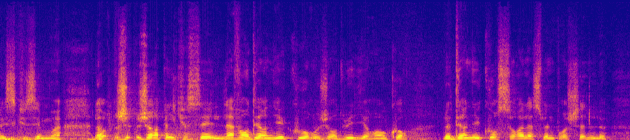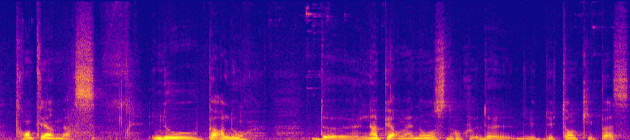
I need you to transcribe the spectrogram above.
Excusez-moi. Alors, je, rappelle que c'est l'avant-dernier cours aujourd'hui. Il y aura encore. Le dernier cours sera la semaine prochaine, le 31 mars. Nous parlons de l'impermanence, donc du, temps qui passe.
